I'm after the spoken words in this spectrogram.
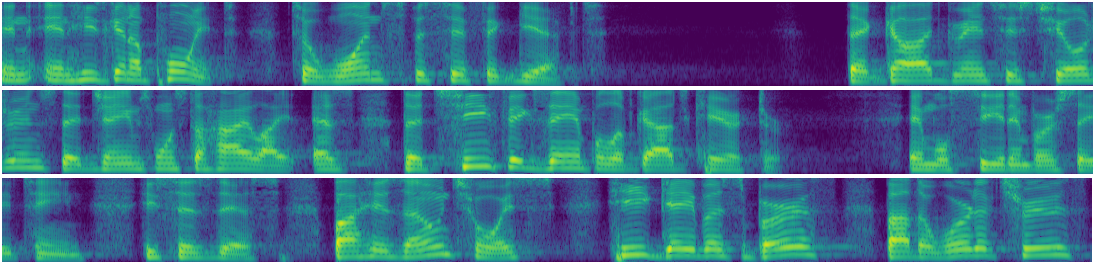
And, and he's going to point to one specific gift that God grants his children's that James wants to highlight as the chief example of God's character. And we'll see it in verse 18. He says this By his own choice, he gave us birth by the word of truth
